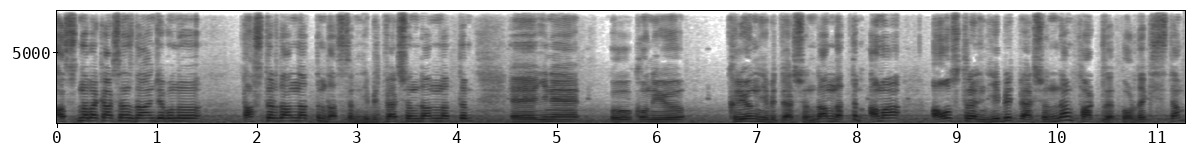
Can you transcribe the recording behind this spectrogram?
aslına bakarsanız daha önce bunu Duster'da anlattım. Duster'ın hibrit versiyonunda anlattım. Ee, yine bu konuyu Clio'nun hibrit versiyonunda anlattım. Ama Avustralya'nın hibrit versiyonundan farklı. Buradaki sistem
